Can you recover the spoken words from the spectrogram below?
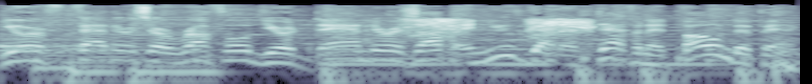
Your feathers are ruffled, your dander is up, and you've got a definite bone to pick.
